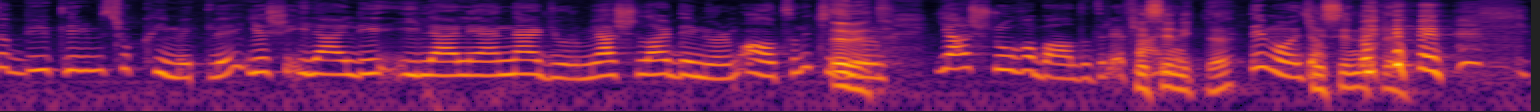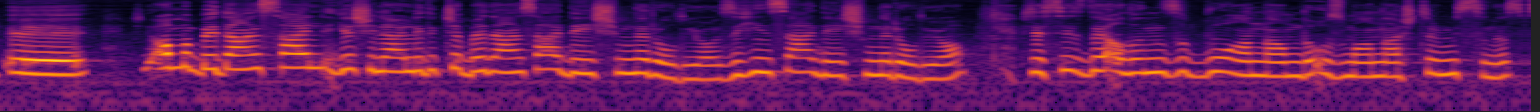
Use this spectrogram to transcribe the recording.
tabii büyüklerimiz çok kıymetli. Yaşı ilerli, ilerleyenler diyorum. Yaşlılar demiyorum. Altını çiziyorum. Evet. Yaş ruha bağlıdır efendim. Kesinlikle. Değil mi hocam? Kesinlikle. Ee, ama bedensel yaş ilerledikçe bedensel değişimler oluyor, zihinsel değişimler oluyor. İşte siz de alanınızı bu anlamda uzmanlaştırmışsınız.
